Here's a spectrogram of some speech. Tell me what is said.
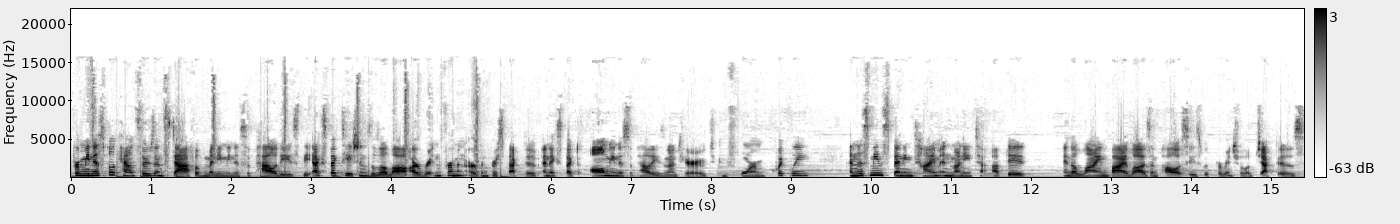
For municipal councillors and staff of many municipalities, the expectations of the law are written from an urban perspective and expect all municipalities in Ontario to conform quickly And this means spending time and money to update and align bylaws and policies with provincial objectives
